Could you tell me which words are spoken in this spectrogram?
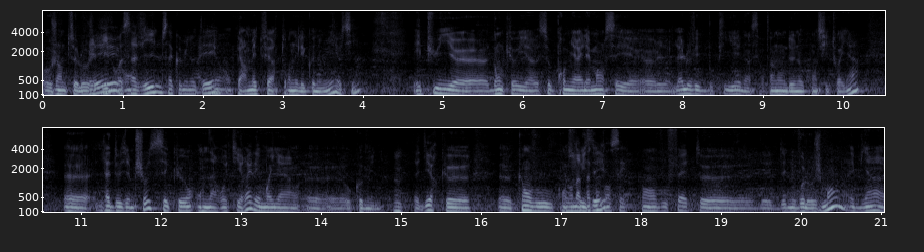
aux gens de se Et loger. vivre on- sa ville, sa communauté. On permet de faire tourner l'économie aussi. Et puis, euh, donc, euh, ce premier élément, c'est euh, la levée de bouclier d'un certain nombre de nos concitoyens. Euh, la deuxième chose, c'est qu'on a retiré les moyens euh, aux communes. Hum. C'est-à-dire que euh, quand vous construisez, quand vous faites des, des nouveaux logements, eh bien,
